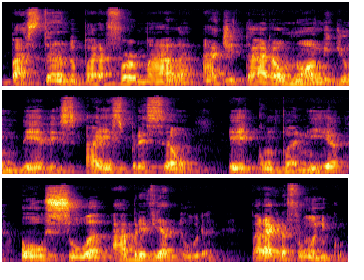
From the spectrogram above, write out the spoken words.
bastando para formá-la aditar ao nome de um deles a expressão e companhia ou sua abreviatura. Parágrafo único.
